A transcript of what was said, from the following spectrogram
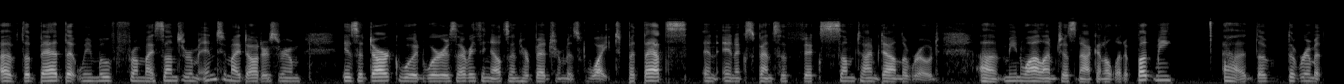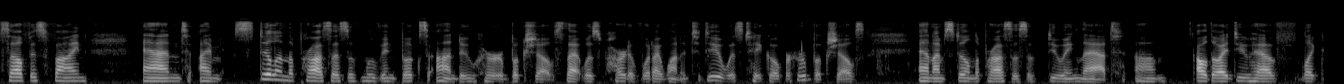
of the bed that we moved from my son's room into my daughter's room is a dark wood whereas everything else in her bedroom is white but that's an inexpensive fix sometime down the road uh, meanwhile i'm just not going to let it bug me uh, the the room itself is fine, and I'm still in the process of moving books onto her bookshelves. That was part of what I wanted to do was take over her bookshelves, and I'm still in the process of doing that. Um, although I do have like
